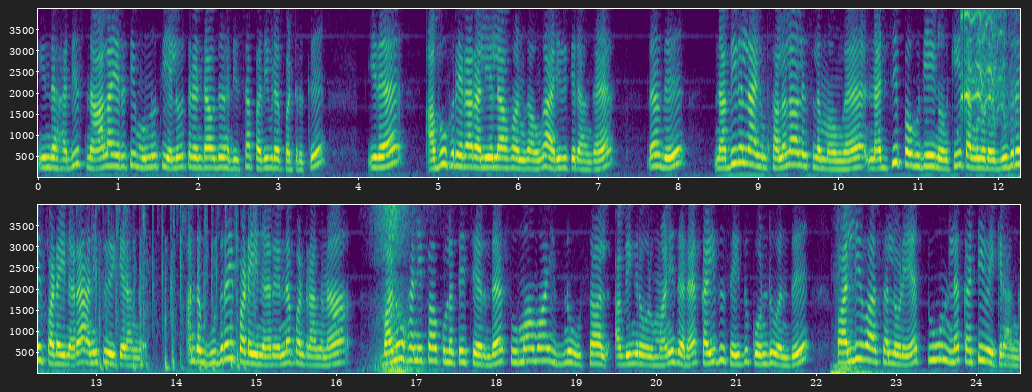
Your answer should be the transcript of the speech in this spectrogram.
இந்த ஹதீஸ் நாலாயிரத்தி முந்நூற்றி எழுவத்தி ரெண்டாவது ஹதீஸாக பதிவிடப்பட்டிருக்கு. இதை அபு ஹுரேரார் அலி அவங்க அறிவிக்கிறாங்க. அதாவது நபிகள் நாயகம் சல்லா அலுவலம் அவங்க நஜ்ஜி பகுதியை நோக்கி தங்களுடைய குதிரை படையினரை அனுப்பி வைக்கிறாங்க. அந்த குதிரை படையினர் என்ன பண்ணுறாங்கன்னா பனு ஹனிஃபா குலத்தைச் சேர்ந்த சுமாமா இப்னு உசால் அப்படிங்கிற ஒரு மனிதரை கைது செய்து கொண்டு வந்து பள்ளிவாசலுடைய தூணில் கட்டி வைக்கிறாங்க.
